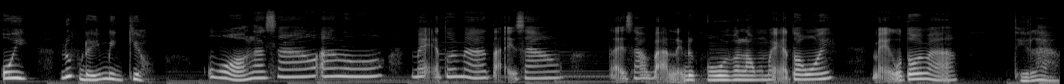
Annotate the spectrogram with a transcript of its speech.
Ui lúc đấy mình kiểu ủa là sao? Alo mẹ tôi mà tại sao? Tại sao bạn lại được ngồi vào lòng mẹ tôi? Mẹ của tôi mà. Thế là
